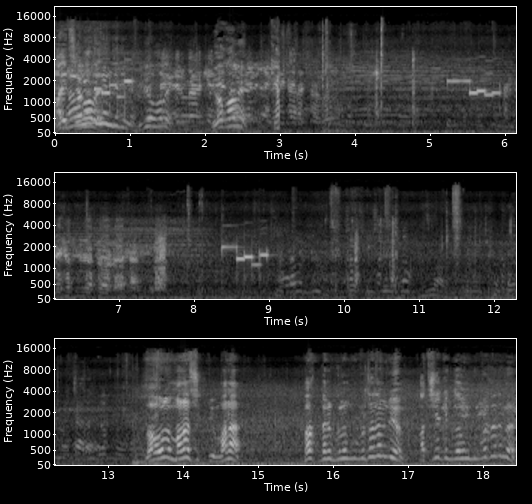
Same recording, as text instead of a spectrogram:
Hayır sen Anladın abi. ben dediğimi. Biliyorum abi. Yok abi. La oğlum bana sık diyor bana. Bak benim kılım kıpırdadı mı diyorum. Ateş ettin kılım kıpırdadı mı?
